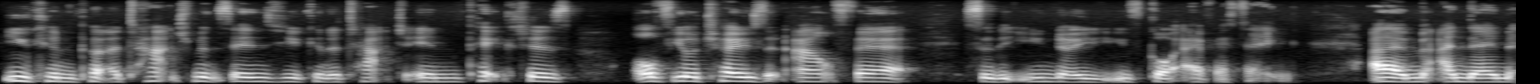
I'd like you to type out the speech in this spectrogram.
You can put attachments in, so you can attach in pictures of your chosen outfit so that you know you've got everything. Um, and then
